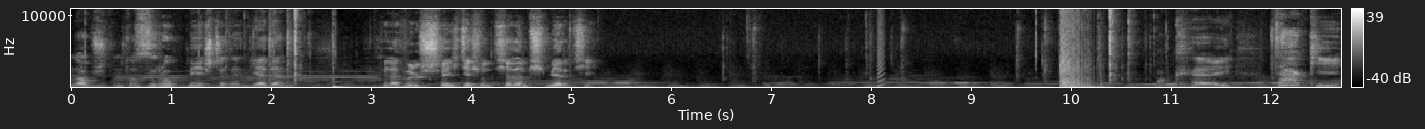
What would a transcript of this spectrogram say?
Dobrze, no to zróbmy jeszcze ten jeden. Level 67 śmierci. Okej. Taki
